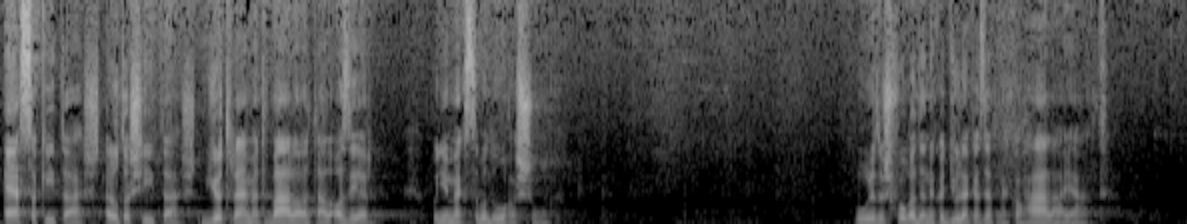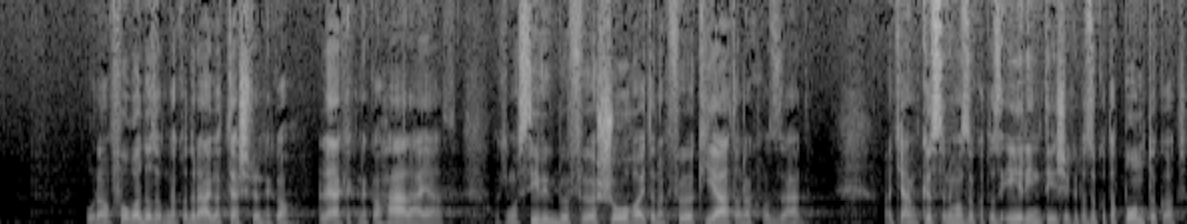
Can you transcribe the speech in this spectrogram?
elszakítást, elutasítást, gyötrelmet vállaltál azért, hogy mi megszabadulhassunk. Úr Jézus, fogad ennek a gyülekezetnek a háláját. Uram, fogad azoknak a drága testvérnek a lelkeknek a háláját, akik most szívükből föl sóhajtanak, föl kiáltanak hozzád. Atyám, köszönöm azokat az érintéseket, azokat a pontokat,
